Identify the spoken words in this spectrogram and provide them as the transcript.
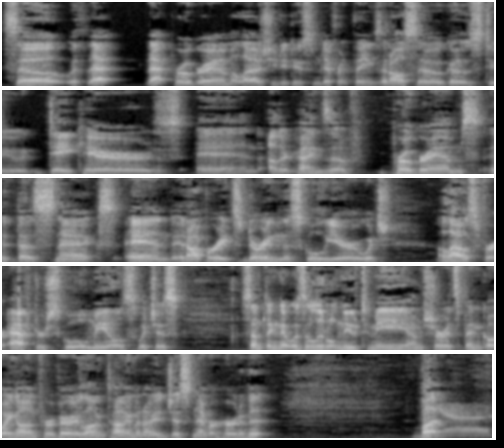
So with that that program allows you to do some different things. It also goes to daycares and other kinds of programs. It does snacks and it operates during the school year, which allows for after school meals, which is something that was a little new to me. I'm sure it's been going on for a very long time and I had just never heard of it. But yeah.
